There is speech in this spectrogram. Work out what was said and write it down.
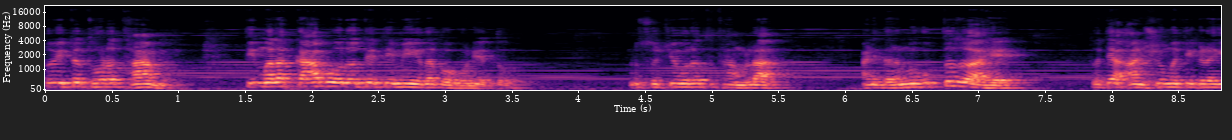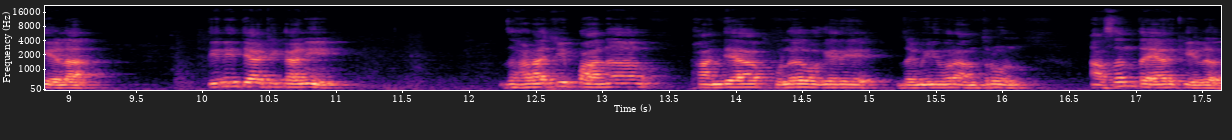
तू इथं थोडं थांब. ती मला का बोलवते ते मी एकदा बघून येतो. सुचिव्रत थांबला आणि धर्मगुप्त जो आहे तो त्या अंशुमतीकडे गेला. तिने त्या ठिकाणी झाडाची पानं फांद्या फुलं वगैरे जमिनीवर अंतरून आसन तयार केलं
